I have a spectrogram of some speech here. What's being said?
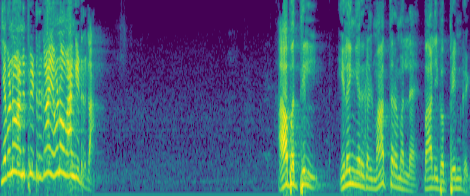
எவனோ அனுப்பிட்டு இருக்கான் எவனோ வாங்கிட்டு இருக்கான். ஆபத்தில் இளைஞர்கள் மாத்திரமல்ல வாலிப பெண்கள்.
